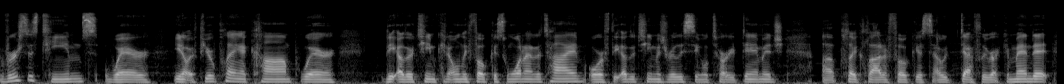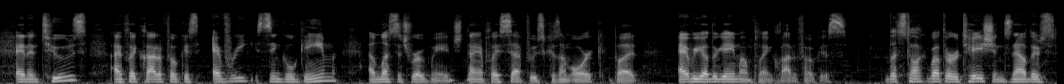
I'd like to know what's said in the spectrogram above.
versus teams where, you know, if you're playing a comp where the other team can only focus one at a time, or if the other team is really single target damage, uh, play Clouded Focus. I would definitely recommend it. And in twos, I play Clouded Focus every single game, unless it's Rogue Mage. Then I play Sephuz because I'm Orc, but every other game I'm playing Clouded Focus. Let's talk about the rotations. Now, there's,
